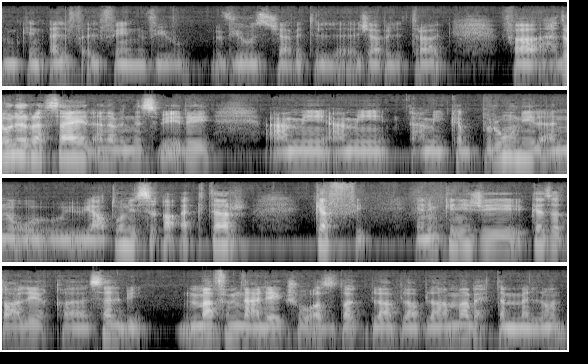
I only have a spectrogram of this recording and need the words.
يمكن ألف ألفين view views جابت جاب ال track. فهدول الرسائل أنا بالنسبة لي عم عم عم يكبروني لأنه ويعطوني ثقة أكثر كفي. يعني يمكن يجي كذا تعليق آه، سلبي. ما فهمنا عليك شو قصدك بلا بلا بلا ما بهتم لهم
